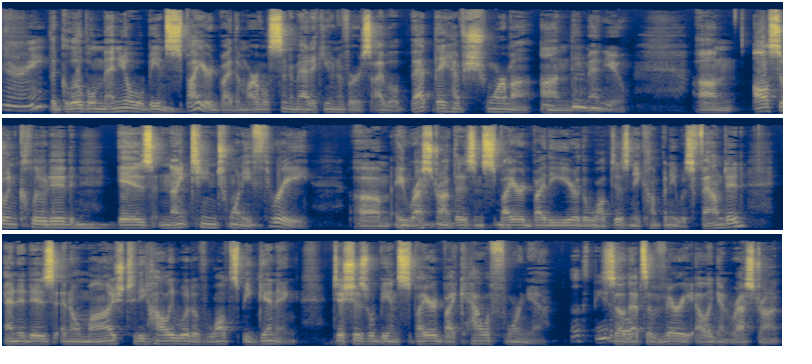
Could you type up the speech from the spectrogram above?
All right. The global menu will be inspired by the Marvel Cinematic Universe. I will bet they have shawarma on the menu. Um, also included is 1923, um, a restaurant that is inspired by the year the Walt Disney Company was founded, and it is an homage to the Hollywood of Walt's beginning. Dishes will be inspired by California. Looks beautiful. So that's a very elegant restaurant.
